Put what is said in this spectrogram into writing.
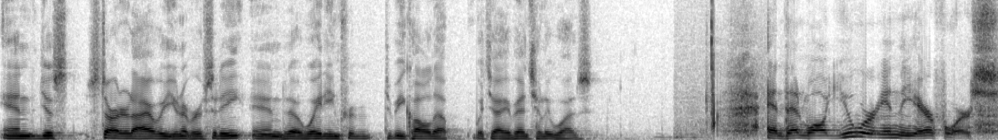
and just started Iowa University and uh, waiting for to be called up, which I eventually was. And then while you were in the Air Force,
